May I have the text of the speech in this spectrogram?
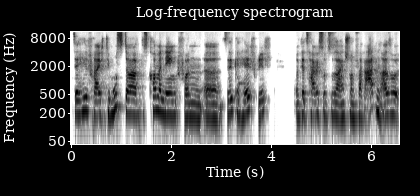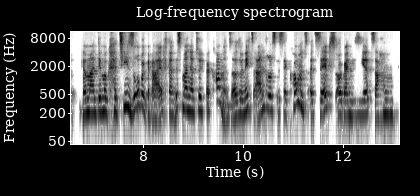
sehr hilfreich, die Muster des Commoning von äh, Silke Helfrich. Und jetzt habe ich sozusagen schon verraten. Also wenn man Demokratie so begreift, dann ist man natürlich bei Commons. Also nichts anderes ist ja Commons als selbst organisiert Sachen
